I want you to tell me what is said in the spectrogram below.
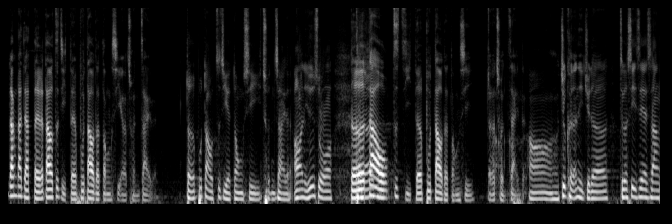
让大家得到自己得不到的东西而存在的，得不到自己的东西存在的。哦，你是说得到自己得不到的东西而存在的哦，就可能你觉得这个世界上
